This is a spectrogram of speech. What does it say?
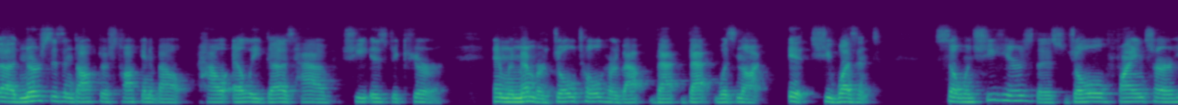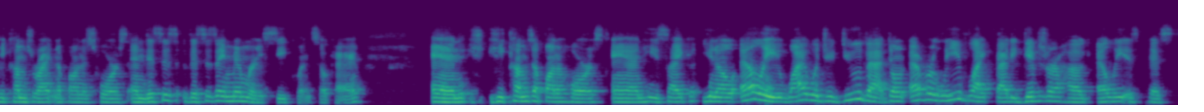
uh, nurses and doctors talking about how Ellie does have she is the cure. And remember, Joel told her that that that was not it. She wasn't. So when she hears this, Joel finds her. He comes riding up on his horse, and this is this is a memory sequence, okay? And he comes up on a horse, and he's like, you know, Ellie, why would you do that? Don't ever leave like that. He gives her a hug. Ellie is pissed,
